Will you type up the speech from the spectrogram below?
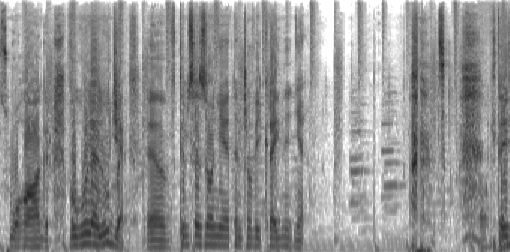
swagger. W ogóle ludzie, e, w tym sezonie tęczowej krainy nie. Tej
